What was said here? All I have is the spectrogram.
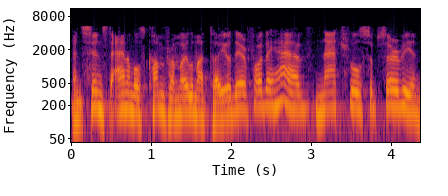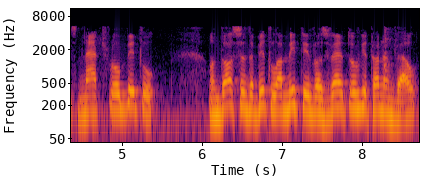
And since the animals come from Olam therefore they have natural subservience, natural bittel. Und das ist der Bittel Amiti, was wird aufgetan in Welt,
